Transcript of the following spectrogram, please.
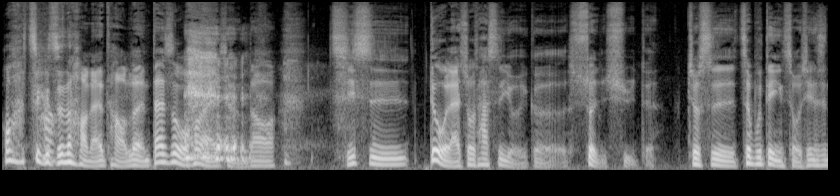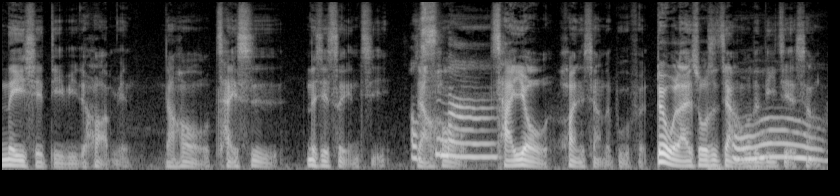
哇，这个真的好难讨论。但是我后来想到，其实对我来说，它是有一个顺序的，就是这部电影首先是那一些 DV 的画面，然后才是那些摄影机。然后才有幻想的部分，对我来说是这样。我的理解上，哦，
